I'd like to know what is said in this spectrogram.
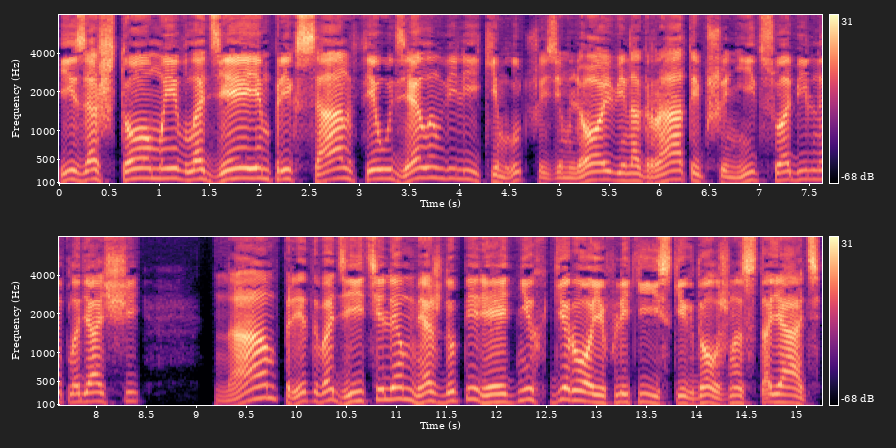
И за что мы владеем Приксан феуделом великим, лучшей землей, виноград и пшеницу обильно плодящий? Нам, предводителям между передних героев ликийских, должно стоять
